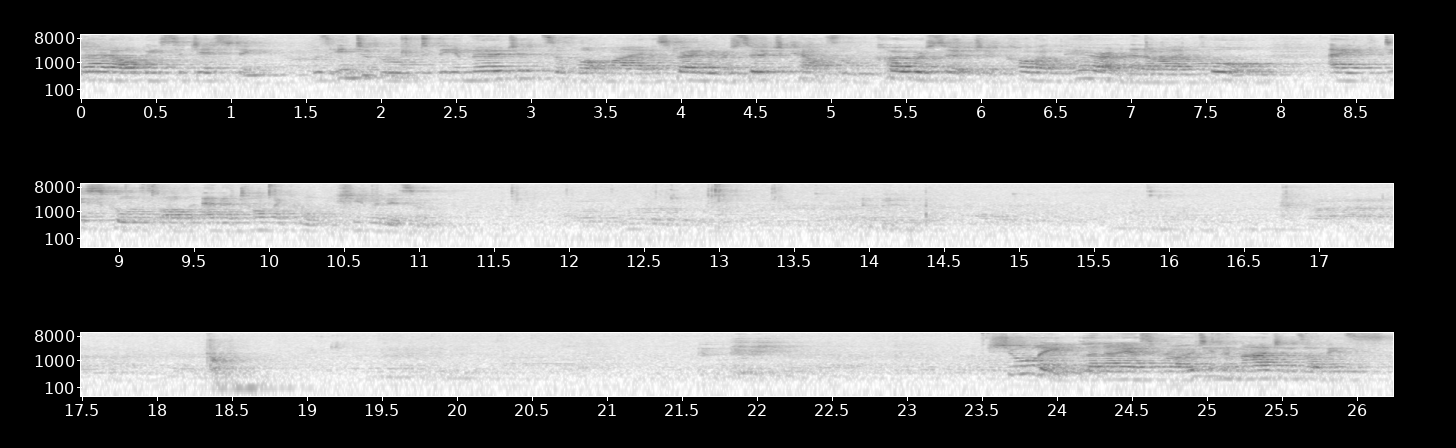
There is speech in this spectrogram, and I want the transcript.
that I'll be suggesting was integral to the emergence of what my Australia Research Council co-researcher Colin Perrin and I call a discourse of anatomical humanism. Surely, Linnaeus wrote in the margins of his,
